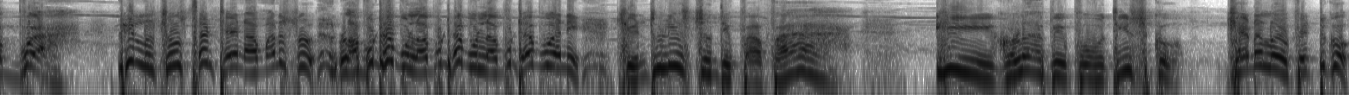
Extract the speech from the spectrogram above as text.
అబ్బా నిన్ను చూస్తుంటే నా మనసు లపుటపు లపుటపు లపుటపు అని చింతులేస్తుంది పాప. ఈ గులాబీ పువ్వు తీసుకో చెడలో పెట్టుకో.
